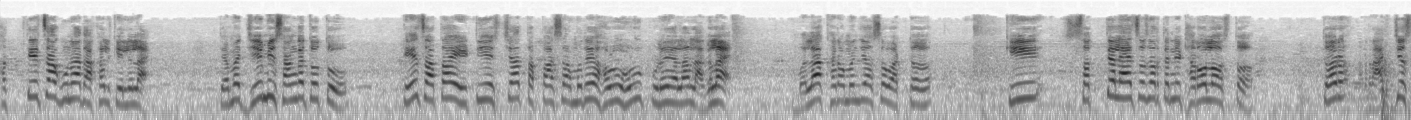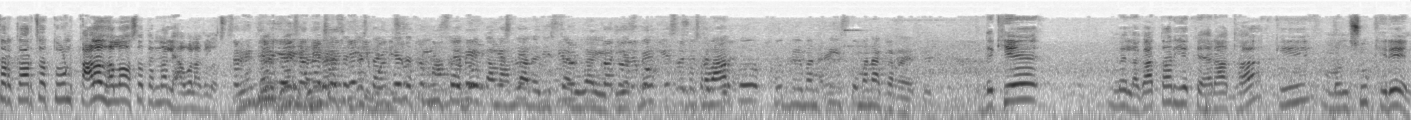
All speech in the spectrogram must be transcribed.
हत्येचा गुन्हा दाखल केलेला आहे. त्यामुळे जे मी सांगत होतो तेच आता ए टी एसच्या तपासामध्ये हळूहळू पुढे यायला लागला आहे मला खरं म्हणजे असं वाटतं की सत्य लिहायचं जर त्यांनी ठरवलं असतं तर राज्य सरकारचं तोंड काळं झालं असं त्यांना लिहावं लागलं असतं. रहे थे। देखिए मैं लगातार ये कह रहा था कि मनसुख हिरेन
